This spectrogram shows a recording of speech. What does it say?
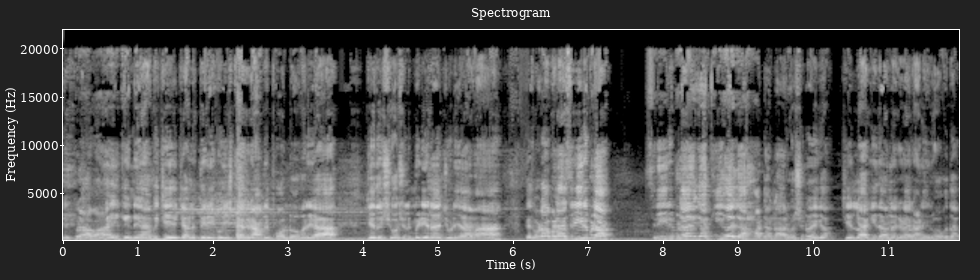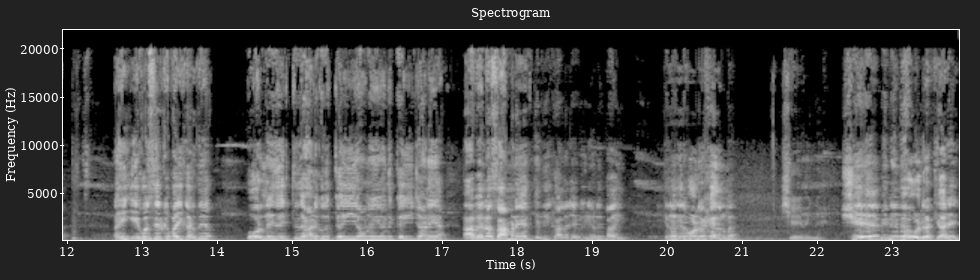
ਤੇ ਭਰਾਵਾ, ਅਸੀਂ ਕਹਿੰਦੇ ਆ ਵੀ ਜੇ ਚੱਲ ਤੇਰੇ ਕੋਈ ਇੰਸਟਾਗ੍ਰਾਮ ਦੇ ਫੋਲੋਵਰ ਆ, ਜੇ ਤੂੰ ਸੋਸ਼ਲ ਮੀਡੀਆ ਨਾਲ ਜੁੜਿਆ ਵਾ, ਤੇ ਥੋੜਾ ਬੜਾ ਸਰੀਰ ਬਣਾ। ਸਰੀਰ ਬਣਾਏਗਾ, ਕੀ ਹੋਏਗਾ? ਸਾਡਾ ਨਾਂ ਰੋਸ਼ਨ ਹੋਏਗਾ। ਚੇਲਾ ਕਿਹਦਾ? ਉਹਨਾਂ ਕਿਹੜਾ ਰਾਣੇ ਰੋਕਦਾ। ਅਸੀਂ ਇਹੋ ਸਿਰ ਖਪਾਈ ਕਰਦੇ ਆ। ਹੋਰ ਨਹੀਂ ਤਾਂ ਇੱਥੇ ਸਾਡੇ ਕੋਲ ਕਈ ਆਉਣੇ ਆ ਤੇ ਕਈ ਜਾਣੇ ਆ। ਆ ਵੇਖ ਲਓ ਸਾਹਮਣੇ ਇਹਦੀ ਕੱਲ ਜੇ ਵੀਡੀਓ ਨਹੀਂ ਪਾਈ। ਕਿੰਨਾ ਚਿਰ ਹੋਲਡ ਰੱਖਿਆ ਤੈਨੂੰ ਮੈਂ? 6 ਮਹੀਨੇ। 6 ਮਹੀਨੇ ਮੈਂ ਹੋਲਡ ਰੱਖਿਆ ਜੇ।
